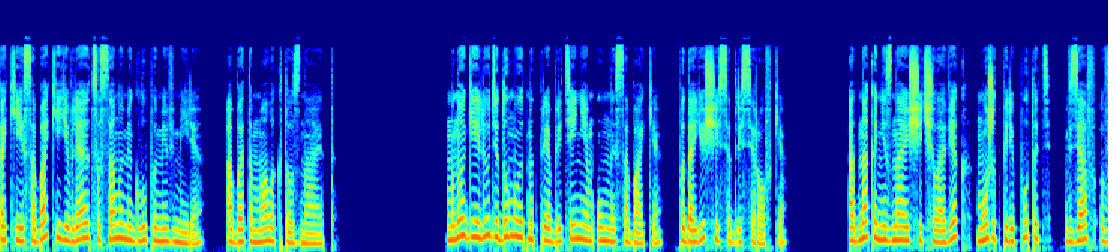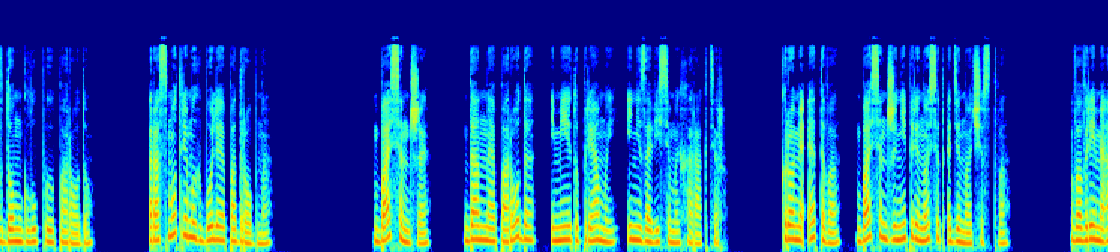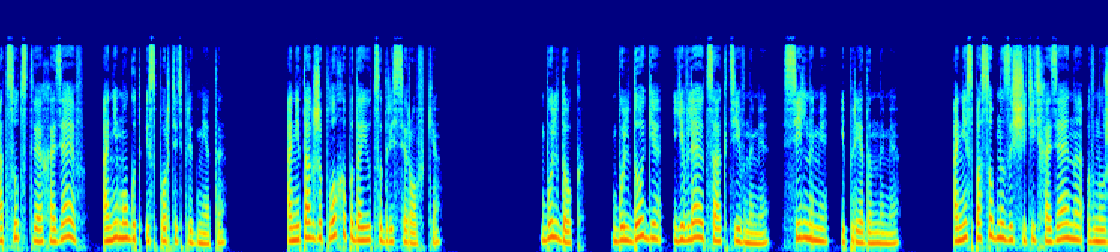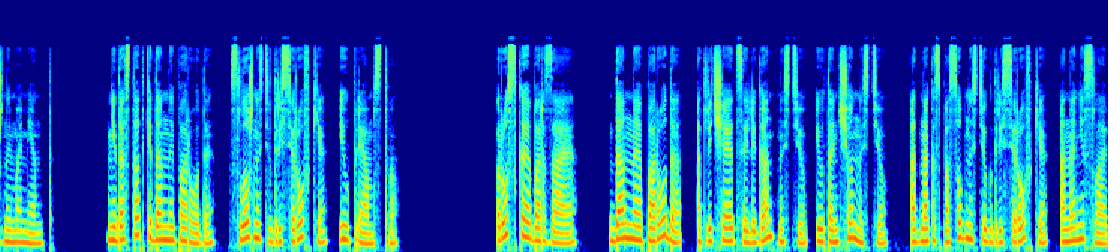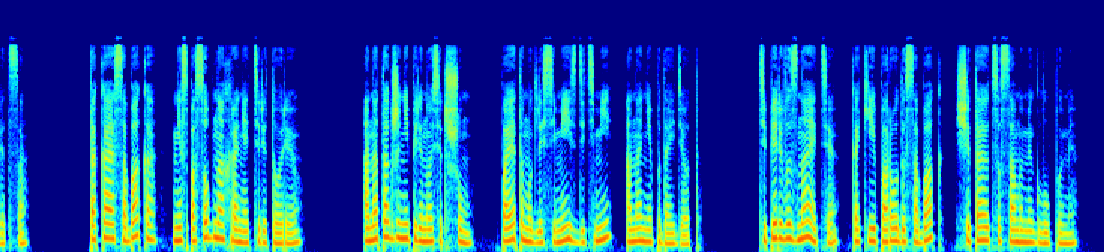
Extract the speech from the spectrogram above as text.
Какие собаки являются самыми глупыми в мире? Об этом мало кто знает. Многие люди думают над приобретением умной собаки, подающейся дрессировке. Однако незнающий человек может перепутать, взяв в дом глупую породу. Рассмотрим их более подробно. Бассенджи. Данная порода имеет упрямый и независимый характер. Кроме этого, бассенджи не переносят одиночество. Во время отсутствия хозяев они могут испортить предметы. Они также плохо подаются дрессировке. Бульдог. Бульдоги являются активными, сильными и преданными. Они способны защитить хозяина в нужный момент. Недостатки данной породы – сложность в дрессировке и упрямство. Русская борзая. Данная порода отличается элегантностью и утонченностью, однако способностью к дрессировке она не славится. Такая собака не способна охранять территорию. Она также не переносит шум, поэтому для семей с детьми она не подойдет. Теперь вы знаете, какие породы собак считаются самыми глупыми.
